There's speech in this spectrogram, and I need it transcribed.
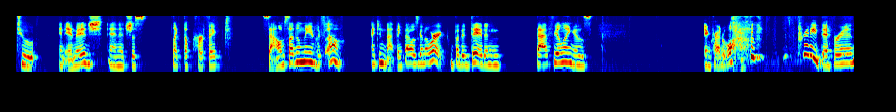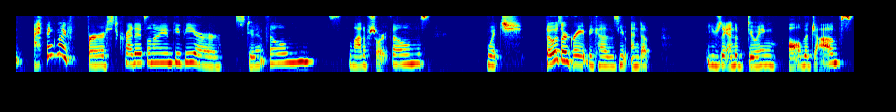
to an image and it's just like the perfect sound suddenly. You're like, oh, I did not think that was going to work, but it did. And that feeling is incredible. it's pretty different. I think my first credits on IMDb are student films, a lot of short films, which those are great because you end up usually end up doing all the jobs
